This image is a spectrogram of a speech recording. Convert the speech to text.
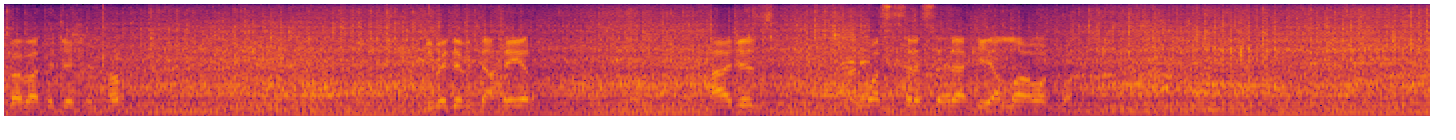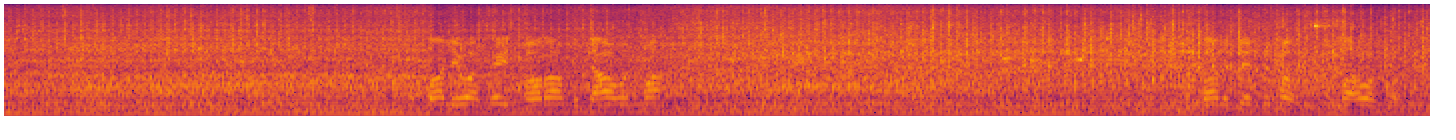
دبابات الجيش الحر. ببدء بتحرير حاجز المؤسسة الاستهلاكية. الله أكبر. أبطال لواء شهيد حوران بالتعاون مع أبطال الجيش الحر. الله أكبر.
